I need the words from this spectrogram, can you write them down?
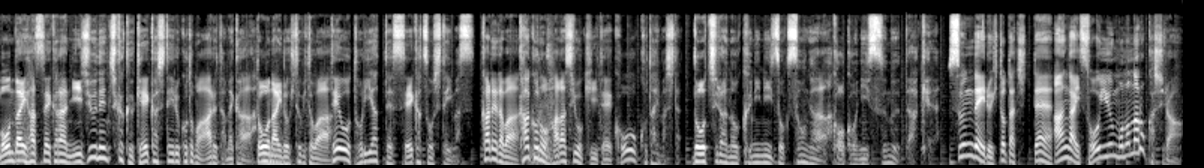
問題発生から20年近く経過していることもあるためか島内の人々は手を取り合って生活をしています。彼らは過去の話を聞いてこう答えました。どちらの国に属そうがここに住むだけ。住んでいる人たちって案外そういうものなのかしら？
